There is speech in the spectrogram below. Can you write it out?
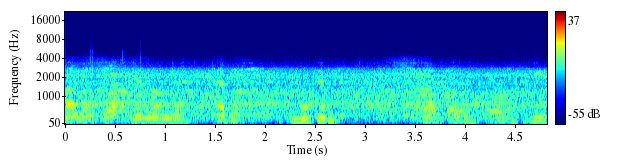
and on the pepper. You want pepper? Uh, for, for beef.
